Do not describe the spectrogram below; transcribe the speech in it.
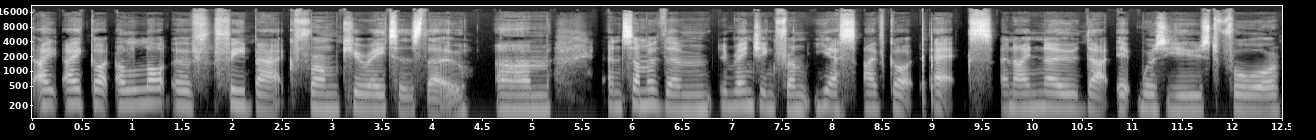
I, I got a lot of feedback from curators though. Um, and some of them ranging from yes i've got x and i know that it was used for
